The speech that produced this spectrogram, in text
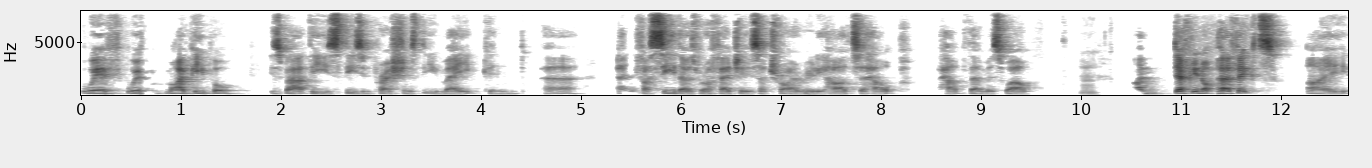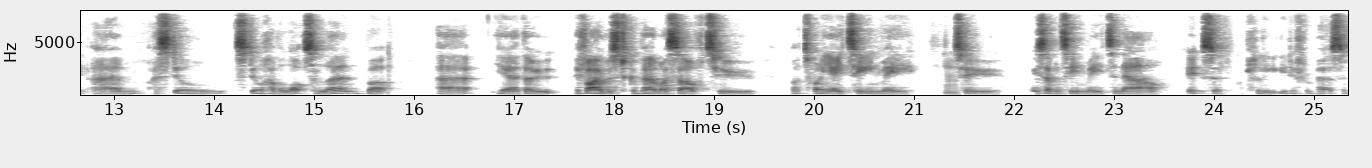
with with my people is about these these impressions that you make and uh, and if I see those rough edges, I try really hard to help help them as well. Mm. I'm definitely not perfect. I um I still still have a lot to learn, but uh, yeah, though if I was to compare myself to uh, 2018 me Mm. to 2017 me to now, it's a completely different person.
